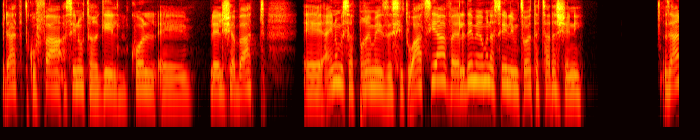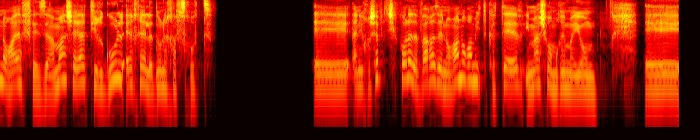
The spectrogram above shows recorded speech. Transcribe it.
את יודעת, תקופה, עשינו תרגיל, כל אה, ליל שבת, אה, היינו מספרים איזה סיטואציה, והילדים היו מנסים למצוא את הצד השני. זה היה נורא יפה, זה ממש היה תרגול איך לדון לכף זכות. אה, אני חושבת שכל הדבר הזה נורא נורא מתכתב עם מה שאומרים היום. אה,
